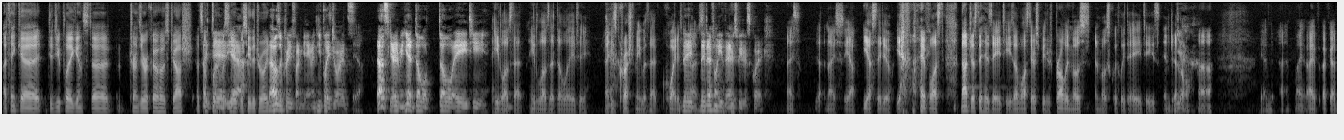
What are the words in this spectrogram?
I think uh, did you play against uh, Turn Zero co-host Josh at some I point? Did, was, yeah. was he the droid? That was a pretty fun game, and he played droids. Yeah, that scared me. He had double double AAT. He loves that. He loves that double AAT. Yeah. He's crushed me with that quite a few they, times. They definitely eat the airspeeders quick. Nice. Yeah, nice. Yeah. Yes, they do. Yeah. I have lost not just to his AATs. I've lost airspeeders probably most and most quickly to AATs in general. Yeah. Uh, yeah. Uh, my, I've, I've got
